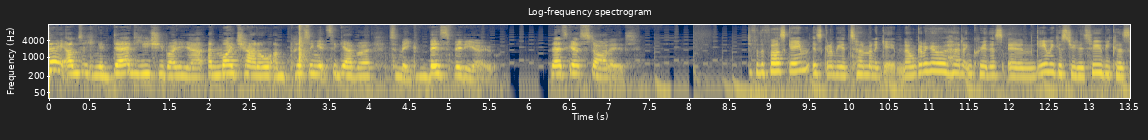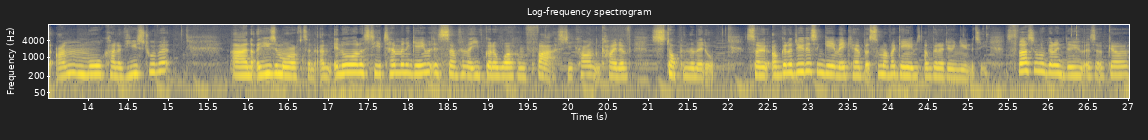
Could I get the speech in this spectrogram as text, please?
Today I'm taking a dead YouTube idea and my channel and putting it together to make this video. Let's get started. So for the first game, it's going to be a 10 minute game. Now I'm going to go ahead and create this in GameMaker Studio 2 because I'm more kind of used with it and I use it more often. And in all honesty, a 10 minute game is something that you've got to work on fast. You can't kind of stop in the middle. So I'm going to do this in GameMaker, but some other games I'm going to do in Unity. So the first thing we're going to do is I'll go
